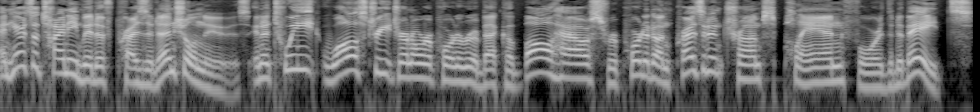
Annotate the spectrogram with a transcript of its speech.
And here's a tiny bit of presidential news. In a tweet, Wall Street Journal reporter Rebecca Ballhaus reported on President Trump's plan for the debates.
